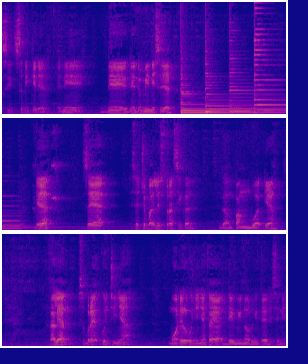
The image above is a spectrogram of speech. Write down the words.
sedikit ya. Ini D D diminis ya. Dia saya saya coba ilustrasikan gampang buat ya. Kalian sebenarnya kuncinya model kuncinya kayak D minor gitu ya di sini.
